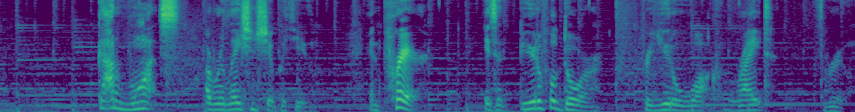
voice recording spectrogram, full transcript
God wants a relationship with you, and prayer is a beautiful door for you to walk right through.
